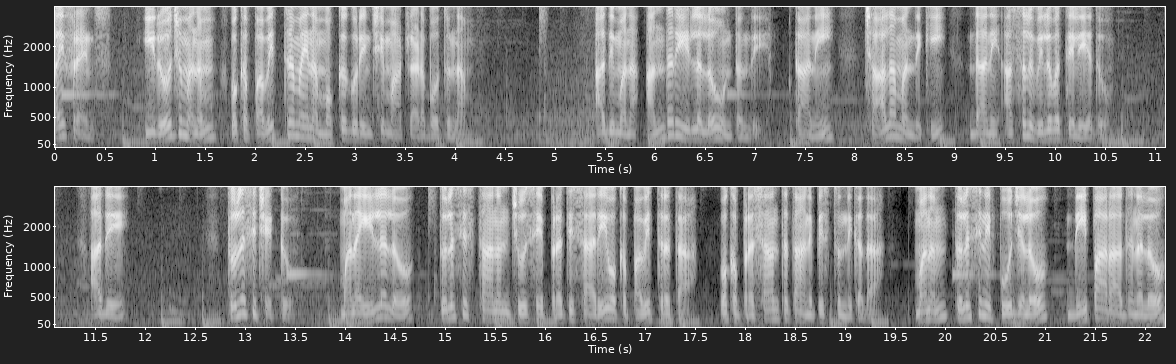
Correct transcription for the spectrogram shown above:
హాయ్ ఫ్రెండ్స్. ఈ రోజు మనం ఒక పవిత్రమైన మొక్క గురించి మాట్లాడబోతున్నాం. అది మన అందరి ఇళ్ళలో ఉంటుంది. కానీ చాలామందికి దాని అసలు విలువ తెలియదు. అదే తులసి చెట్టు. మన ఇళ్ళలో తులసి స్థానం చూసే ప్రతిసారి ఒక పవిత్రత ఒక ప్రశాంతత అనిపిస్తుంది కదా. మనం తులసిని పూజలో దీపారాధనలో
